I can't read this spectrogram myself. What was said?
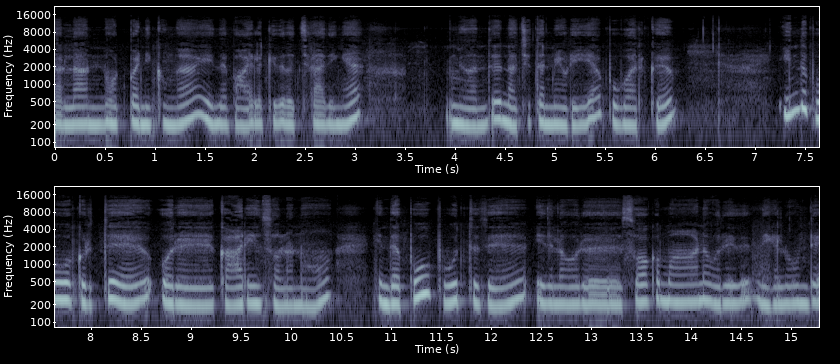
நல்லா நோட் பண்ணிக்கோங்க. இந்த வாயிலுக்கு இது வச்சிடாதீங்க. இது வந்து நச்சுத்தன்மையுடைய பூவாக இருக்குது இந்த பூவை கொடுத்து ஒரு காரியம் சொல்லணும். இந்த பூ பூத்துது இதில் ஒரு சோகமான ஒரு நிகழ்வு உண்டு.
